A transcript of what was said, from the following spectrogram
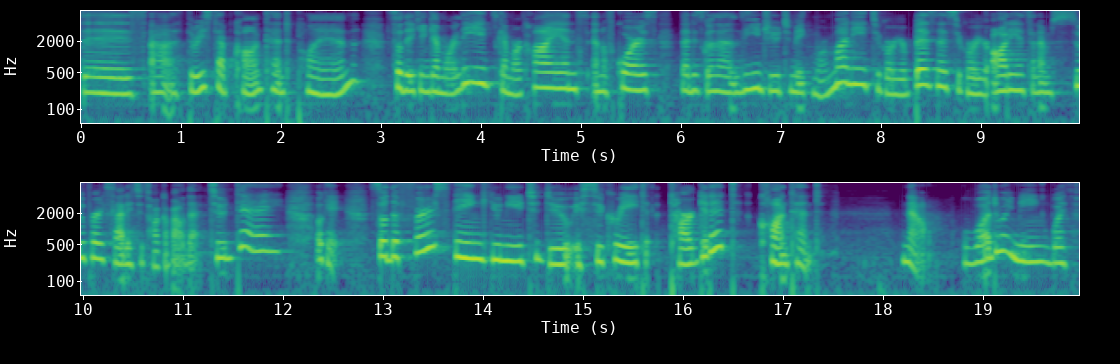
this uh, three step content plan so they can get more leads, get more clients, and of course, that is going to lead you to make more money, to grow your business, to grow your audience. And I'm super excited to talk about that today. Okay, so the first thing you need to do is to create targeted content. Now, what do I mean with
